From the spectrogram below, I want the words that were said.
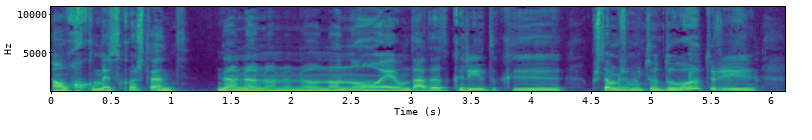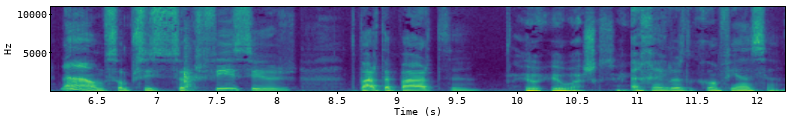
É um recomeço constante. Não, não, não, não, não, não, não é um dado adquirido que gostamos muito um do outro e. Não, são precisos sacrifícios, de parte a parte. Eu, eu acho que sim. As regras de confiança.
